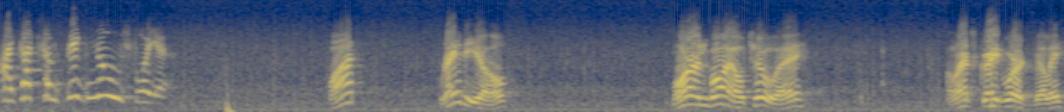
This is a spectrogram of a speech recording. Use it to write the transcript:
I got some big news for you. What? Radio? Moore and Boyle, too, eh? Well, that's great work, Billy.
